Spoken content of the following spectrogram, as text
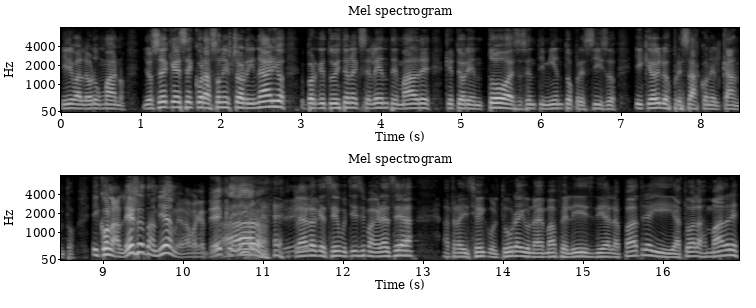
y de valor humano. Yo sé que ese corazón extraordinario porque tuviste una excelente madre que te orientó a ese sentimiento preciso y que hoy lo expresás con el canto. Y con la letra también, ¿verdad? Para que te Claro. creído. Claro que sí, muchísimas gracias a Tradición y Cultura y una vez más feliz Día de la Patria y a todas las madres.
